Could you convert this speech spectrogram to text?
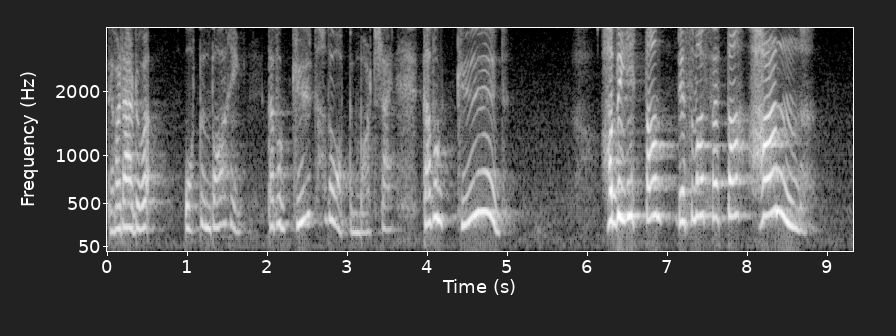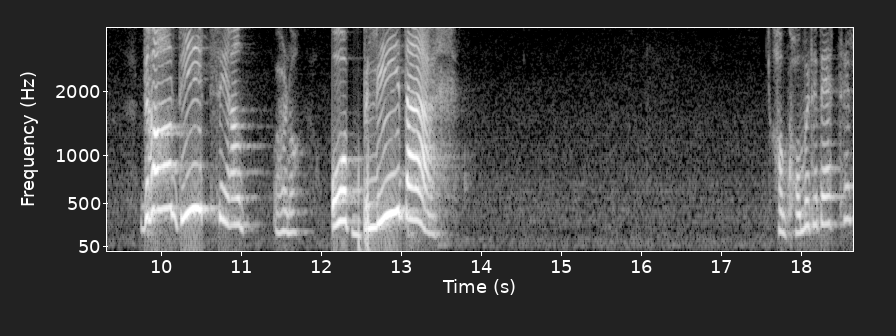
Det var der det var åpenbaring. Der hvor Gud hadde åpenbart seg. Der hvor Gud hadde gitt han det som var født av Han. Dra dit, sier han. Og hør nå. Og bli der. Han kommer til Betel.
